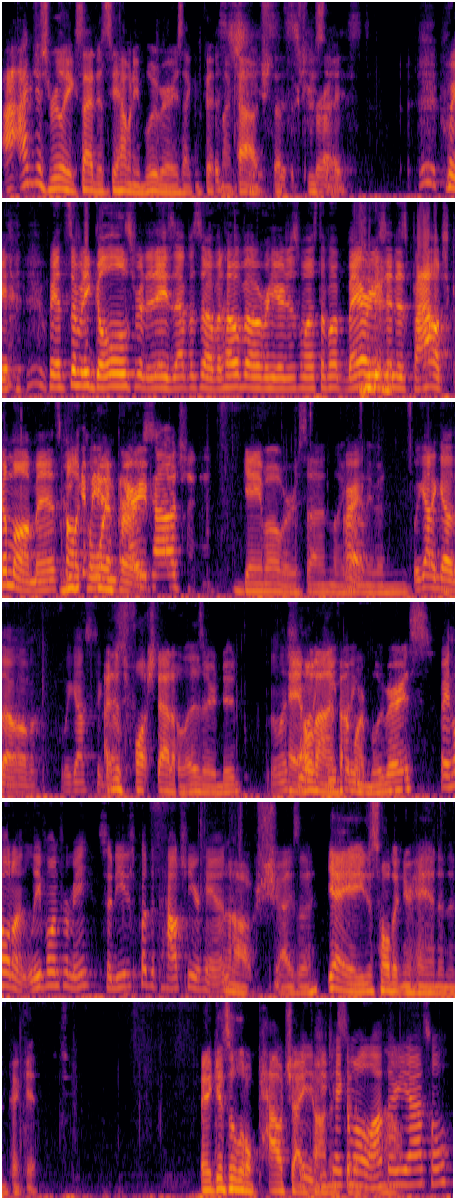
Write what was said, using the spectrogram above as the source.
I, am just really excited to see how many blueberries I can fit in my pouch. Jesus That's what she Christ. We, we had so many goals for today's episode, but Hova over here just wants to put berries in his pouch. Come on, man. It's called said. a coin berry purse. pouch. Game over, son. Like All I don't even. We gotta go though, Hova. We got to go. I just flushed out a lizard, dude. Unless Hey, hold on. I found putting- more blueberries. Wait, hold on. Leave one for me. So do you just put the pouch in your hand? Oh, shiza. Yeah, yeah. You just hold it in your hand and then pick it. It gets a little pouch Hey, icon. did you take them all of out there, you asshole?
